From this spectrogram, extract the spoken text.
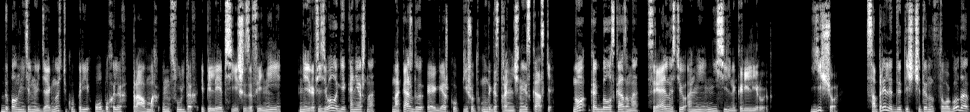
дополнительную диагностику при опухолях, травмах, инсультах, эпилепсии, шизофрении. Нейрофизиологи, конечно, на каждую ЭЭГшку пишут многостраничные сказки. Но, как было сказано, с реальностью они не сильно коррелируют. Еще. С апреля 2014 года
